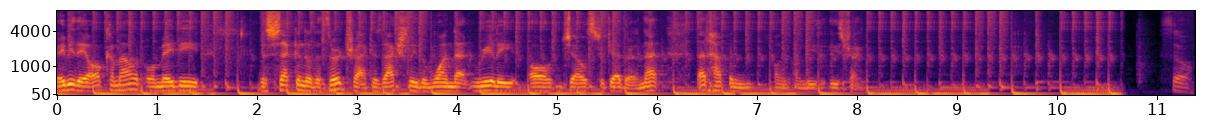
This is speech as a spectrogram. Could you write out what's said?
maybe they all come out or maybe the second or the third track is actually the one that really all gels together and that that happened on, on these, these tracks So.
